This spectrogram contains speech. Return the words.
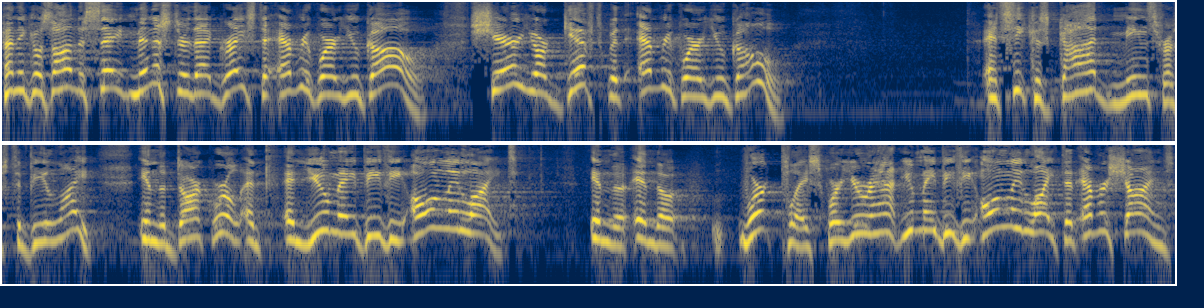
And he goes on to say, minister that grace to everywhere you go. Share your gift with everywhere you go. And see, because God means for us to be light in the dark world. And, and you may be the only light in the, in the workplace where you're at. You may be the only light that ever shines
